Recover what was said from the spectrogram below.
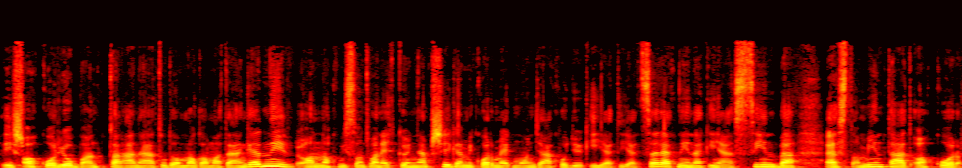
és akkor jobban talán el tudom magamat engedni. Annak viszont van egy könnyebbsége, amikor megmondják, hogy ők ilyet-ilyet szeretnének, ilyen színbe, ezt a mintát, akkor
